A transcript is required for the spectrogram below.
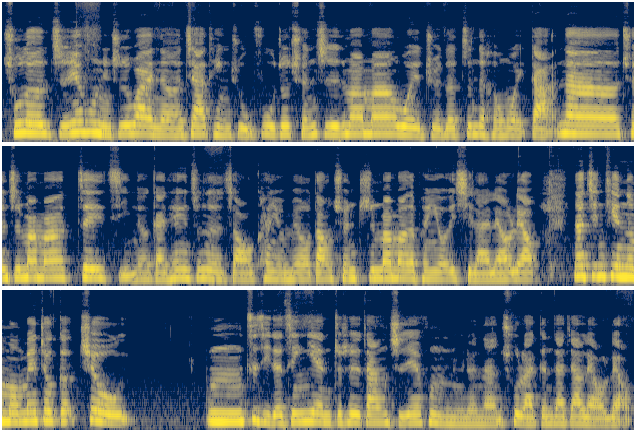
除了职业妇女之外呢，家庭主妇就全职妈妈，我也觉得真的很伟大。那全职妈妈这一集呢，改天真的找看有没有当全职妈妈的朋友一起来聊聊。那今天呢，萌妹就跟就嗯自己的经验，就是当职业妇女的难处来跟大家聊聊。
